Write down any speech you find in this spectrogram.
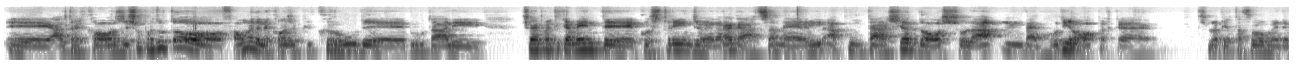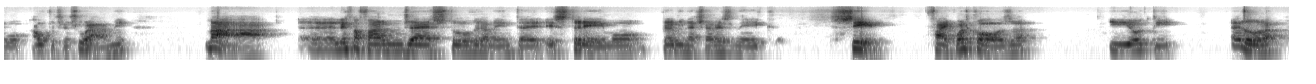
e altre cose, soprattutto fa una delle cose più crude e brutali, cioè praticamente costringere la ragazza Meryl a puntarsi addosso la, mm, beh, non lo dirò perché sulla piattaforma devo autocensurarmi, ma eh, le fa fare un gesto veramente estremo per minacciare Snake se fai qualcosa, io ti... E allora,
